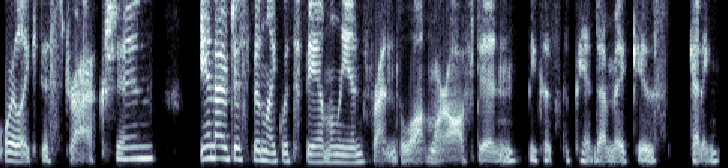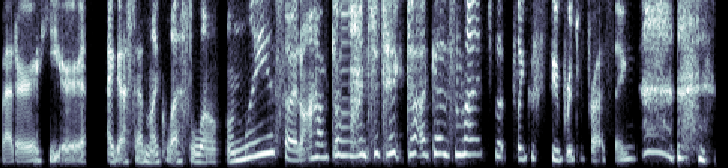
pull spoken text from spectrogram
or like distraction. And I've just been like with family and friends a lot more often because the pandemic is getting better here. I guess I'm like less lonely, so I don't have to watch TikTok as much. That's like super depressing.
